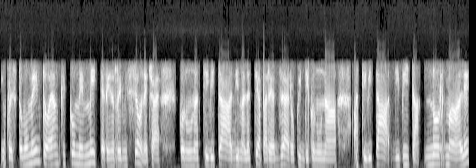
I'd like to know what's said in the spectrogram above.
in questo momento è anche come mettere in remissione, cioè con un'attività di malattia pari a zero, quindi con un'attività di vita normale,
